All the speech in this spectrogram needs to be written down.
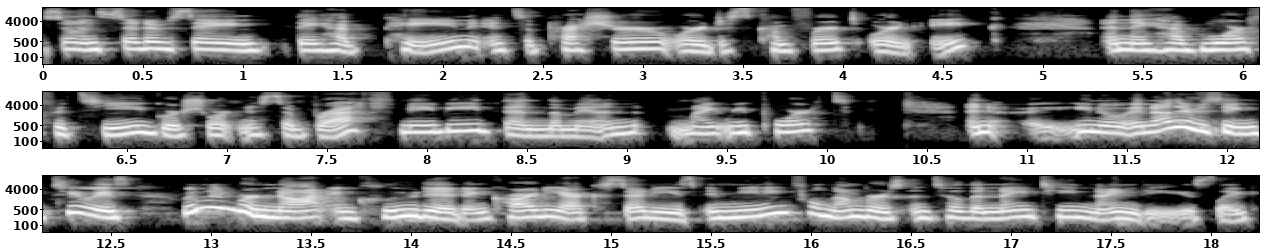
So instead of saying they have pain, it's a pressure or discomfort or an ache, and they have more fatigue or shortness of breath, maybe, than the men might report. And, uh, you know, another thing too is women were not included in cardiac studies in meaningful numbers until the 1990s. Like,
